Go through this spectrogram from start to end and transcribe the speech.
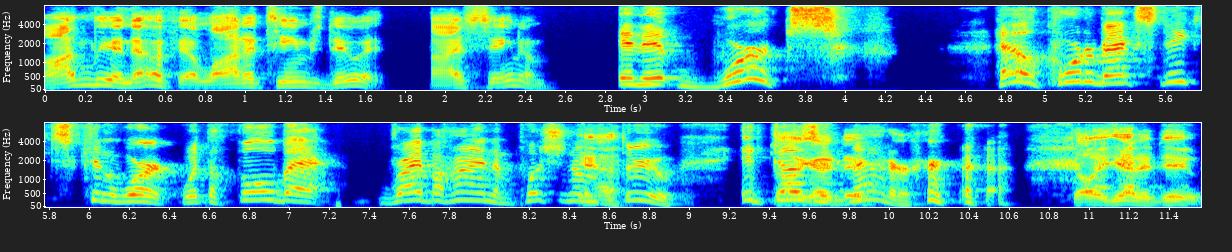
oddly enough, a lot of teams do it. I've seen them. And it works. Hell, quarterback sneaks can work with the fullback right behind them, pushing them yeah. through. It doesn't matter. That's all you got to do.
